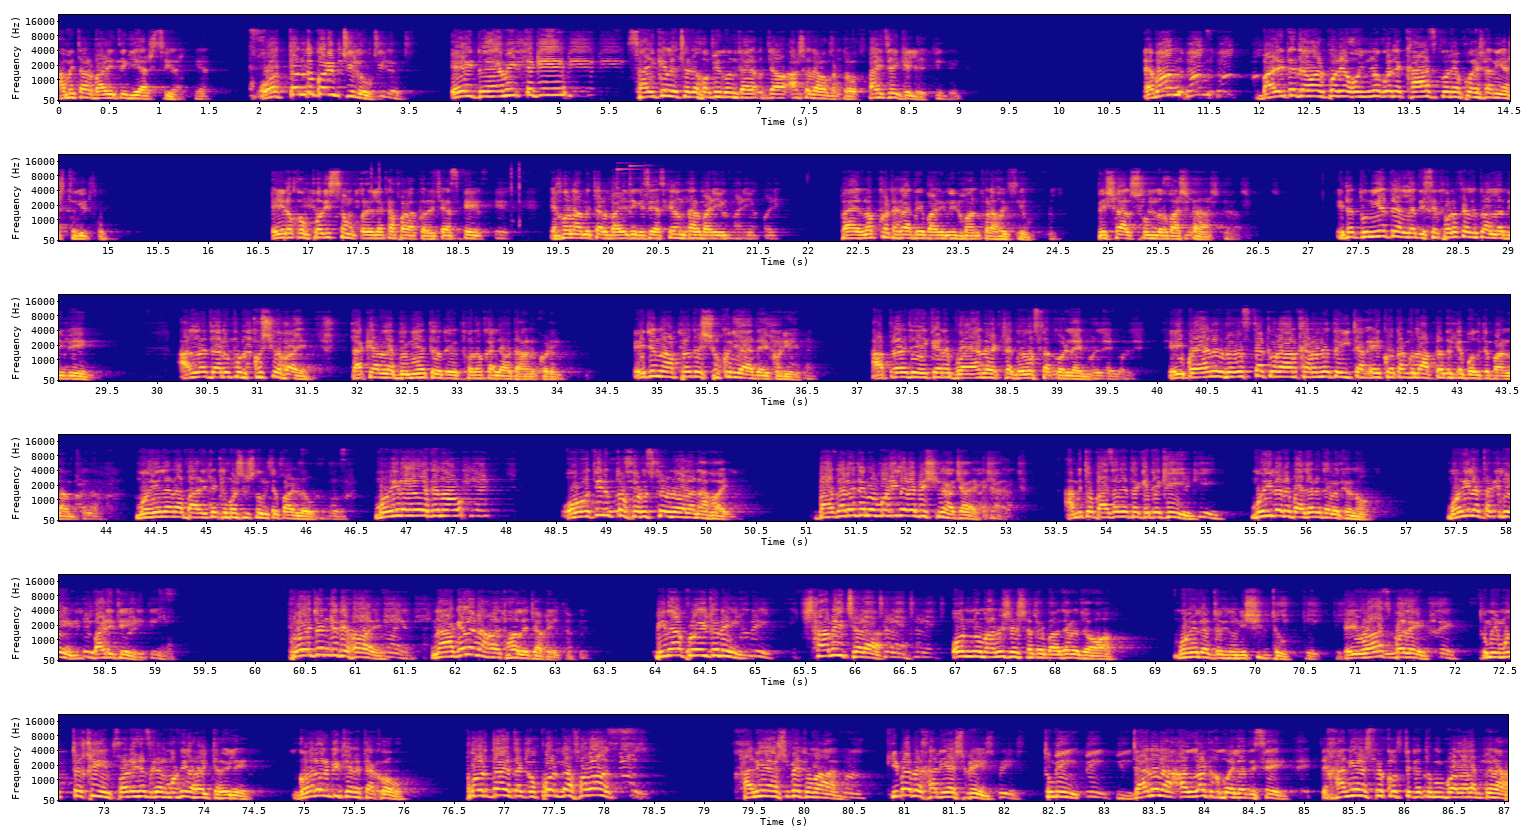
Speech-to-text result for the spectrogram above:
আমি তার বাড়িতে গিয়ে আসছি। অত্যন্ত গরিব ছিল। এই দয়ামির থেকে সাইকেলে চড়ে হবিগঞ্জ আসা যাওয়া করতো সাইকেলে। এবং বাড়িতে যাওয়ার পরে অন্য করে কাজ করে পয়সা নিয়ে আসতে হইত এইরকম পরিশ্রম করে লেখাপড়া করেছে। আজকে এখন আমি তার বাড়িতে গেছি, আজকে তার বাড়ি প্রায় লক্ষ টাকা দিয়ে বাড়ি নির্মাণ করা হয়েছে। বিশাল সুন্দর বাসা। এটা দুনিয়াতে আল্লাহ দিছে, পরকালে তো আল্লাহ দিবে আল্লাহ যার উপর খুশি হয়, তাকে আল্লাহ দুনিয়াতেও দেবে, পরকালেও দান করে। এই জন্য আপনাদের শুক্রিয়া আদায় করি। আপনারা যে এখানে বয়ানের একটা ব্যবস্থা করলেন, এই বয়ানের ব্যবস্থা করার কারণে তো এই কথাগুলো আপনাদেরকে বলতে পারলাম। মহিলারা বাড়ি থেকে বসে শুনতে পারল। মহিলারা যেন অতিরিক্ত খরচ করে নেওয়া না হয়। বাজারে যেন মহিলারা বেশি না যায়। আমি তো বাজারে তাকে দেখি। মহিলারা বাজারে যাবে কেন? মহিলা থাকবে বাড়িতে। প্রয়োজন যদি হয়, না গেলে না হয় তাহলে যাবে। বিনা প্রয়োজনে স্বামী ছাড়া অন্য মানুষের সাথে বাজারে যাওয়া মহিলার জন্য নিষিদ্ধ। এই ওয়াজ বলে তুমি মুত্তাকি ফরেহেজগার মহিলা হইতে হইলে ঘরের ভিতরে থাকো পর্দায় থাকো পর্দা ফরজ। খালি আসবে তোমার। কীভাবে খানি আসবে? তুমি জানো না, আল্লাহ তোকে বইলা দিছে যে খানি আসবে থেকে তুমি বলা লাগবে না।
